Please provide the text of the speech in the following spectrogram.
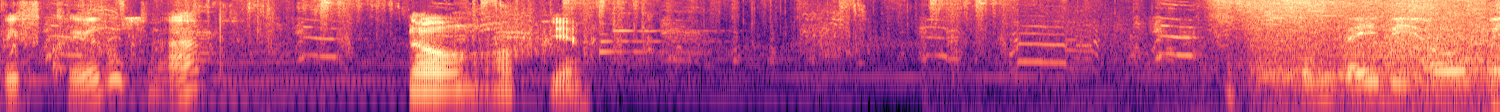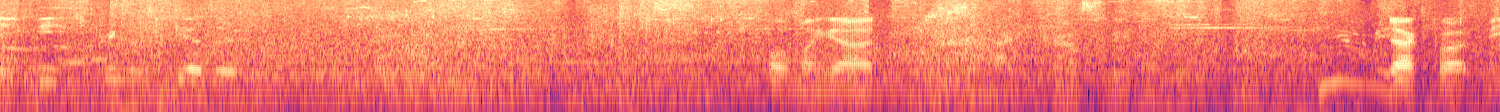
We've cleared this map. No, up here. Oh baby, oh baby, bring them together. Oh my god. Jackpot me.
